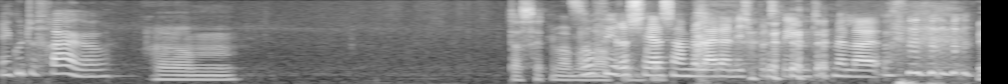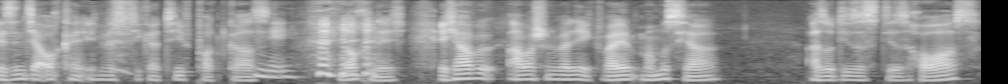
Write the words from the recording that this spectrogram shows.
Ja, gute Frage. Ähm, das hätten wir mal So viel Recherche haben wir leider nicht betrieben. Tut mir leid. können. Wir sind ja auch kein Investigativ-Podcast. Nee. Noch nicht. Ich habe aber schon überlegt, weil man muss ja, also dieses, dieses Horse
